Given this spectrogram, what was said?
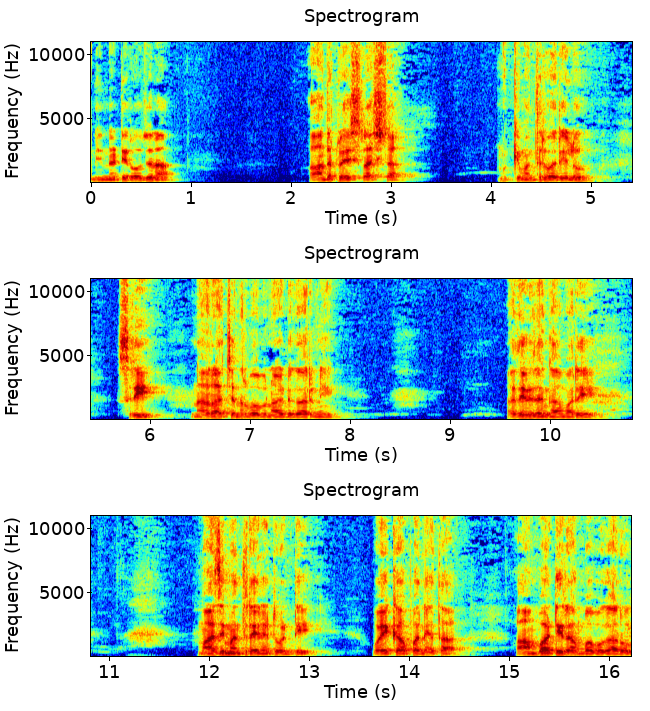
నిన్నటి రోజున ఆంధ్రప్రదేశ్ రాష్ట్ర ముఖ్యమంత్రి వర్యులు శ్రీ నారా చంద్రబాబు నాయుడు గారిని అదేవిధంగా మరి మాజీ మంత్రి అయినటువంటి వైకాపా నేత ఆంబాటి రాంబాబు గారు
